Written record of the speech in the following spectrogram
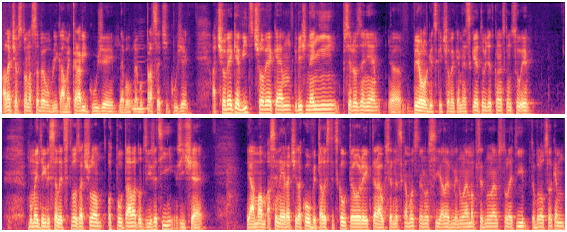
ale často na sebe oblíkáme kraví kůži nebo, nebo hmm. prasečí kůži. A člověk je víc člověkem, když není přirozeně e, biologicky člověkem. Hezky je to vidět konec konců i v momentě, kdy se lidstvo začalo odpoutávat od zvířecí říše, já mám asi nejradši takovou vitalistickou teorii, která už se dneska moc nenosí, ale v minulém a předminulém století to bylo celkem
